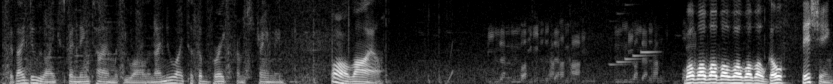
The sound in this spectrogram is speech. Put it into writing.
Because I do like spending time with you all, and I knew I took a break from streaming for a while. Whoa, whoa, whoa, whoa, whoa, whoa, whoa, go fishing.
